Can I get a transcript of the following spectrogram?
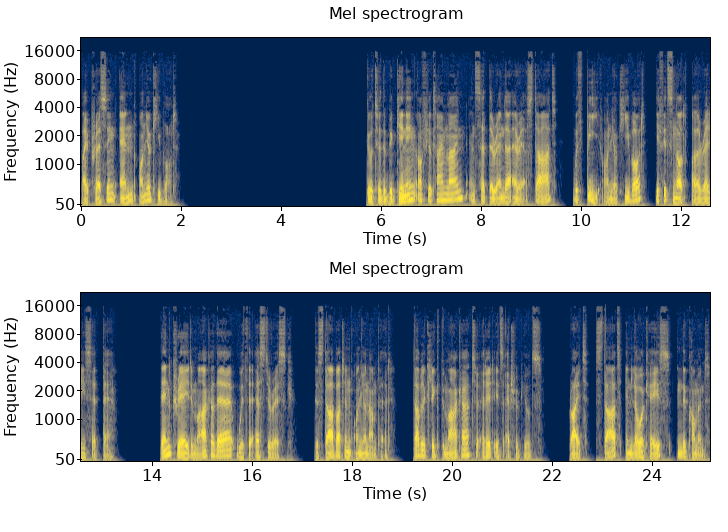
by pressing N on your keyboard. Go to the beginning of your timeline and set the render area start with B on your keyboard if it's not already set there. Then create a marker there with the asterisk, the star button on your numpad. Double-click the marker to edit its attributes. Write start in lowercase in the comment.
